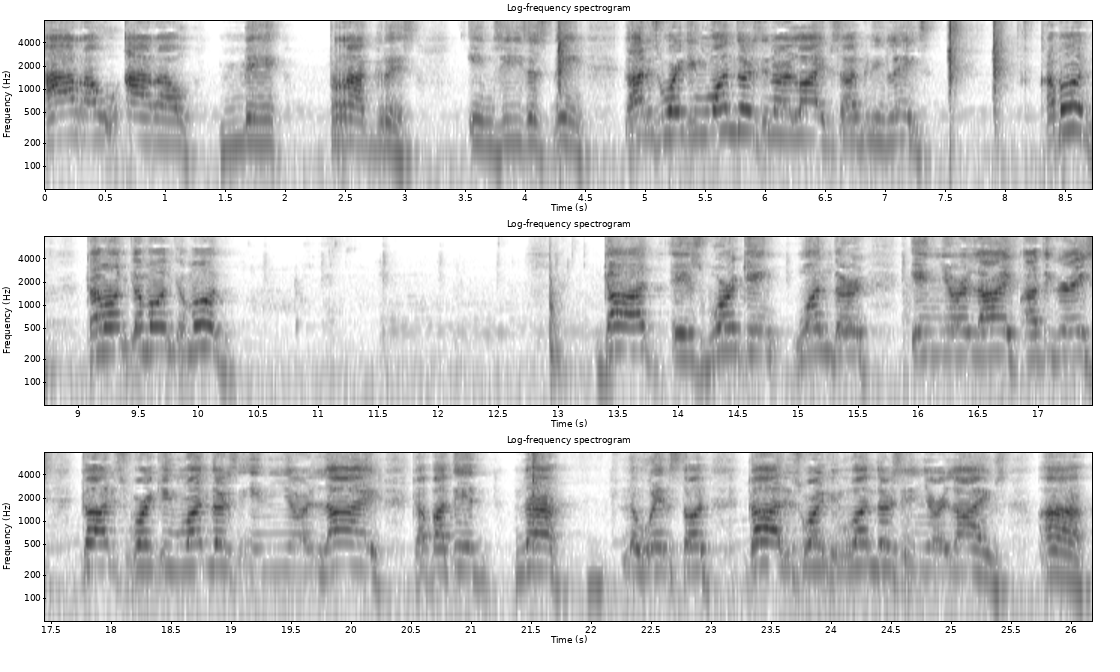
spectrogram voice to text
Araw-araw may progress. In Jesus' name. God is working wonders in our lives, sabi ni Lace. Come on, come on, come on, come on. God is working wonder in your life. Ate Grace, God is working wonders in your life. Kapatid na, na Winston, God is working wonders in your lives. Uh,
